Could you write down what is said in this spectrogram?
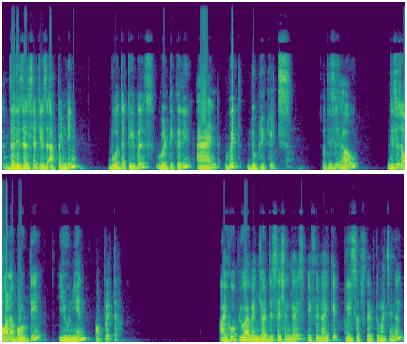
the result set is appending both the tables vertically and with duplicates. So this is how this is all about the union operator I hope you have enjoyed this session guys. If you like it, please subscribe to my channel.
